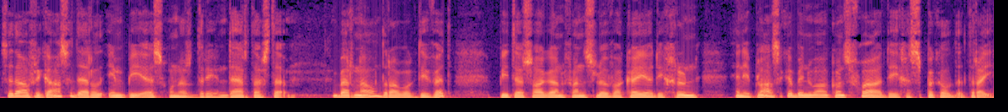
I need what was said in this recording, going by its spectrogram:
Suid-Afrikaanse Darryl Impey is 133ste. Bernal dra ook die wit, Pieter Sagan van Slowakye die groen en die plaaslike Benoit Cosnefroid die gespikkelde trui.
